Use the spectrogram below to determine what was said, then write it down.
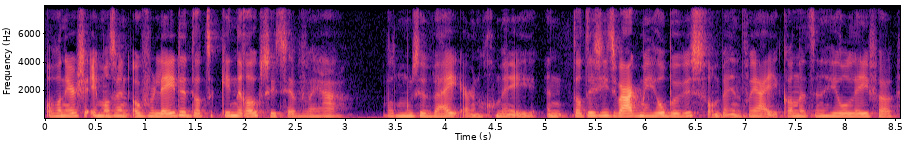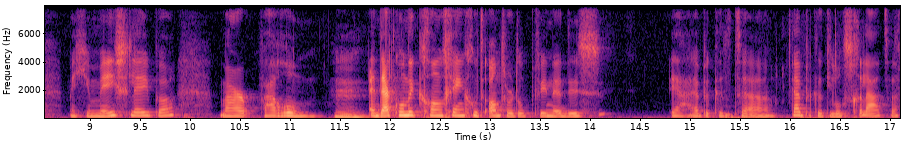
wanneer ze eenmaal zijn overleden, dat de kinderen ook zoiets hebben van ja, wat moeten wij er nog mee? En dat is iets waar ik me heel bewust van ben. Van ja, je kan het een heel leven met je meeslepen, maar waarom? Hmm. En daar kon ik gewoon geen goed antwoord op vinden. Dus ja, heb ik het, eh, heb ik het losgelaten.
